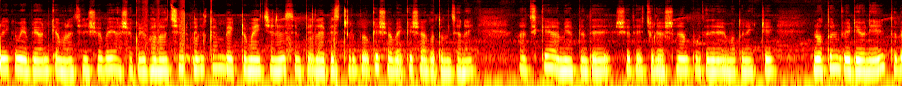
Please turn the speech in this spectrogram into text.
আলাইকুম এভরিওয়ান, কেমন আছেন সবাই? আশা করি ভালো আছেন। Welcome back to my channel simple lifestyle ব্লগে সবাইকে স্বাগতম জানাই। আজকে আমি আপনাদের সাথে চলে আসলাম প্রতিদিনের মতন একটি নতুন ভিডিও নিয়ে। তবে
